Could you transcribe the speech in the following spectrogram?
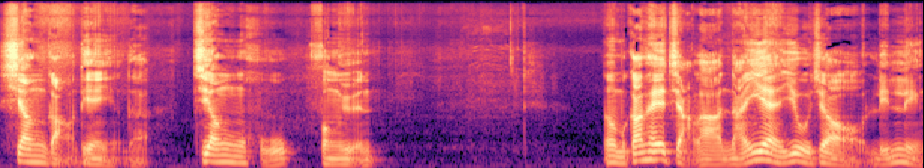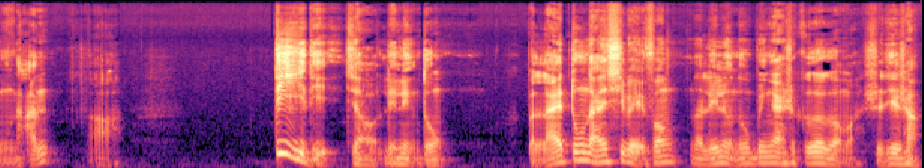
香港电影的江湖风云。那我们刚才也讲了，南燕又叫林岭南啊，弟弟叫林岭东。本来东南西北风，那林岭东不应该是哥哥吗？实际上，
